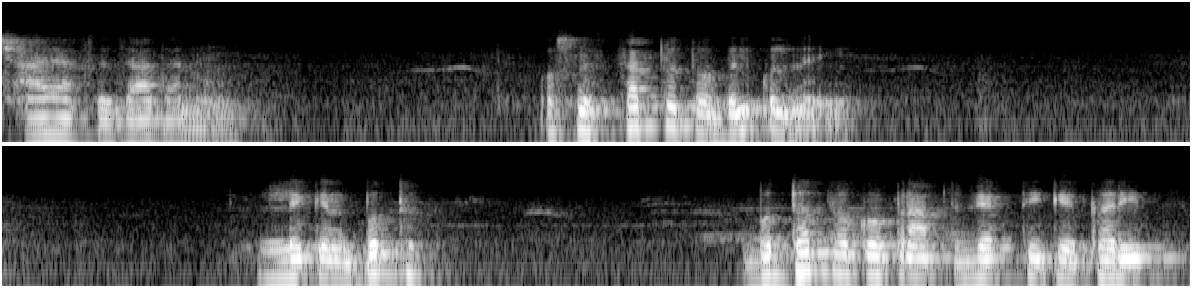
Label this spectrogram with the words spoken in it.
छाया से ज़्यादा नहीं। उसमें सत्व तो बिल्कुल नहीं है। लेकिन बुद्ध, बुद्धत्व को प्राप्त व्यक्ति के करीब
